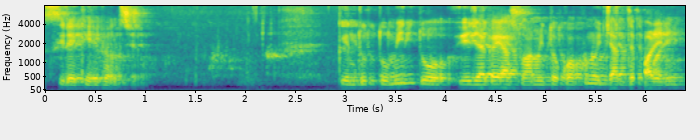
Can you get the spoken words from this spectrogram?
ছিঁড়ে খেয়ে ফেলছে। কিন্তু তুমি তো এ জায়গায় আসো আমি তো কখনোই জানতে পারিনি।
